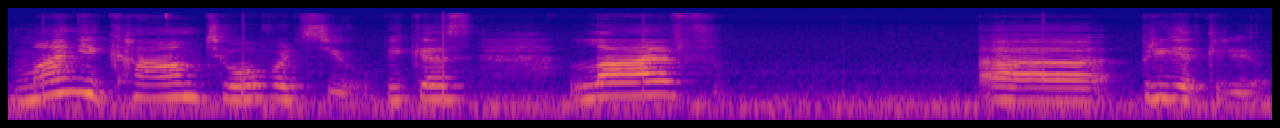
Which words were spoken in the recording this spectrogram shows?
money come towards you because love uh, привет Kirill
